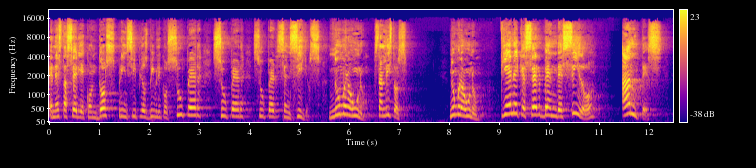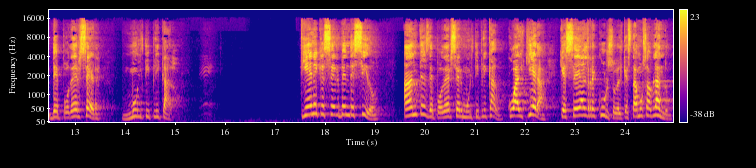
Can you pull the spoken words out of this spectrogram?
en esta serie con dos principios bíblicos súper, súper, súper sencillos. Número uno, ¿están listos? Número uno, tiene que ser bendecido antes de poder ser multiplicado. Tiene que ser bendecido antes de poder ser multiplicado. Cualquiera que sea el recurso del que estamos hablando,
